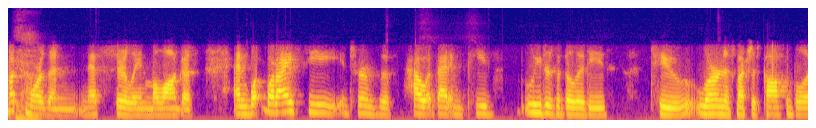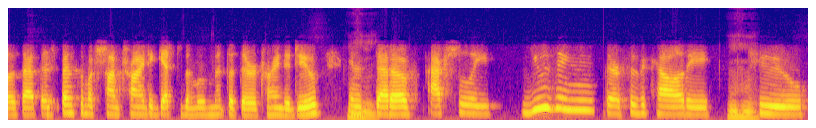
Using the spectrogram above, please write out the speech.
much yeah. more than necessarily in milongas. And what, what I see in terms of how that impedes leaders' abilities to learn as much as possible is that they spend so much time trying to get to the movement that they're trying to do mm-hmm. instead of actually using their physicality mm-hmm. to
